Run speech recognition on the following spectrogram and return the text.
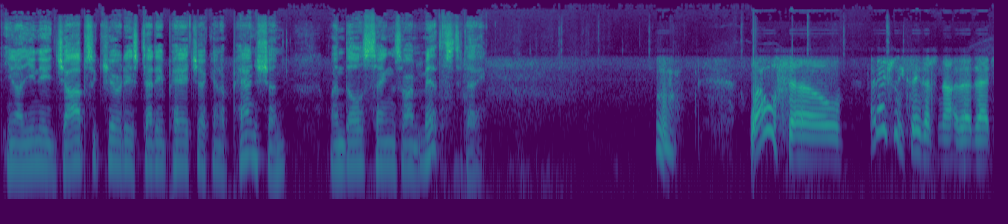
you know you need job security, steady paycheck, and a pension, when those things are myths today? Hmm. Well, so I'd actually say that's not that, that's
